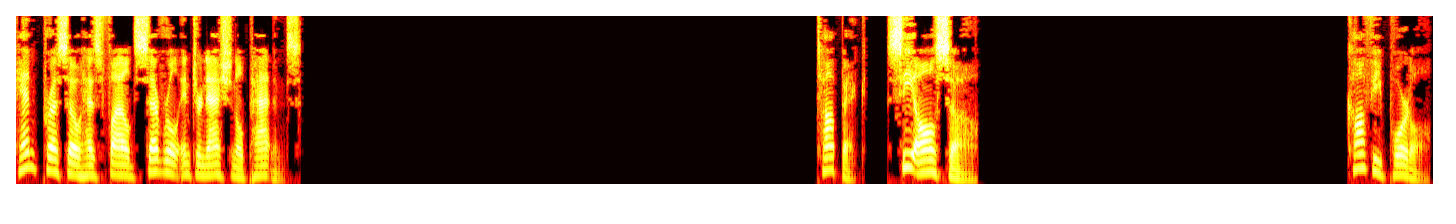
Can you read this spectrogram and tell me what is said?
Handpresso has filed several international patents. See also. Coffee portal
